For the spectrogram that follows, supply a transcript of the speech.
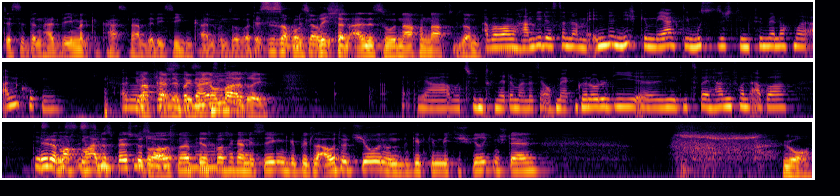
dass sie dann halt jemand gecastet haben, der die singen kann und so weiter. Das ist aber, und das bricht ich- dann alles so nach und nach zusammen. Aber warum haben die das dann am Ende nicht gemerkt? Die mussten sich den Film ja nochmal angucken. Also, Man kann den Film begeistert. drehen. ja, aber zwischendrin hätte man das ja auch merken können. Oder die, äh, hier die zwei Herren von ABBA. Das, Nö, da macht man halt das Beste draus. Ne? Pierce ja. Brosnan kann nicht singen, gibt ein bisschen Autotune und gibt ihm nicht die schwierigen Stellen. Ja,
